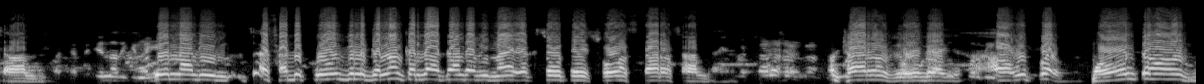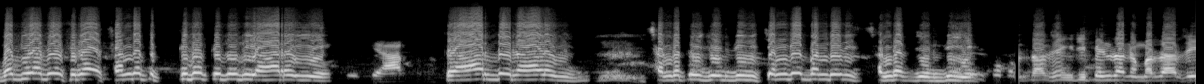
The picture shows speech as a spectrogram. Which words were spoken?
ਸਾਲ ਦੀ। ਇਹਨਾਂ ਦੀ ਦੀ ਸਾਡੇ ਕੋਲ ਜਿਲ ਗੱਲਾਂ ਕਰਦਾ ਚਾਹੁੰਦਾ ਵੀ ਮੈਂ 100 ਤੇ 16 17 ਸਾਲ ਦਾ ਹਾਂ। 18 ਹੋ ਗਿਆ ਜੀ। ਆ ਉੱਪਰ। ਮਾਹੌਲ ਤਾਂ ਵਧੀਆ ਦੇਖ ਰਿਹਾ ਸੰਗਤ ਕਿਦੂ ਕਿਦੂ ਦੀ ਆ ਰਹੀ ਹੈ ਪਿਆਰ ਪਿਆਰ ਦੇ ਨਾਲ ਸੰਗਤ ਵੀ ਜੁੜਦੀ ਹੈ ਚੰਗੇ ਬੰਦੇ ਦੀ ਸੰਗਤ ਜੁੜਦੀ ਹੈ ਬੰਦਾ ਸਿੰਘ ਜੀ ਪਿੰਡ ਦਾ ਨੰਬਰਦਾਰ ਸੀ।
